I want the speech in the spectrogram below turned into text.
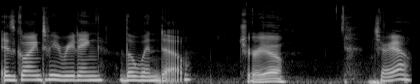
is going to be reading The Window. Cheerio. Cheerio.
